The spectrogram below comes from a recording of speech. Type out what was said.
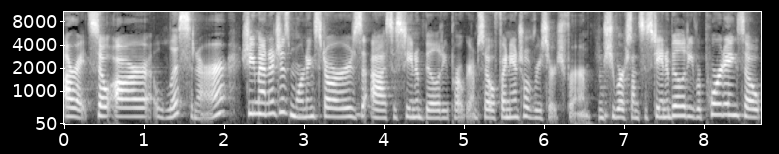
All right. So, our listener, she manages Morningstar's uh, sustainability program, so a financial research firm. She works on sustainability reporting. So,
